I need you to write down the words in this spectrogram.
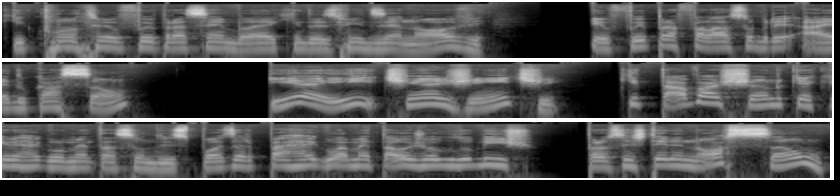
que quando eu fui para a Assembleia aqui em 2019, eu fui para falar sobre a educação. E aí tinha gente que tava achando que aquela regulamentação do esporte era para regulamentar o jogo do bicho. Para vocês terem noção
